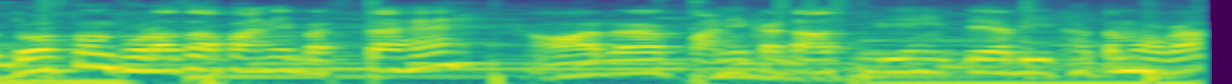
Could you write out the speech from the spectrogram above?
तो दोस्तों थोड़ा सा पानी बचता है और पानी का टास्क भी यहीं पे अभी ख़त्म होगा।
